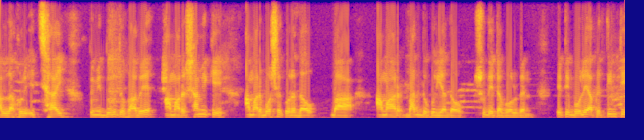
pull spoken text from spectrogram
আল্লাহর ইচ্ছায় তুমি দ্রুতভাবে আমার স্বামীকে আমার বশে করে দাও বা আমার বাধ্য করিয়া দাও, শুধু এটা বলবেন। এটি বলে আপনি তিনটি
